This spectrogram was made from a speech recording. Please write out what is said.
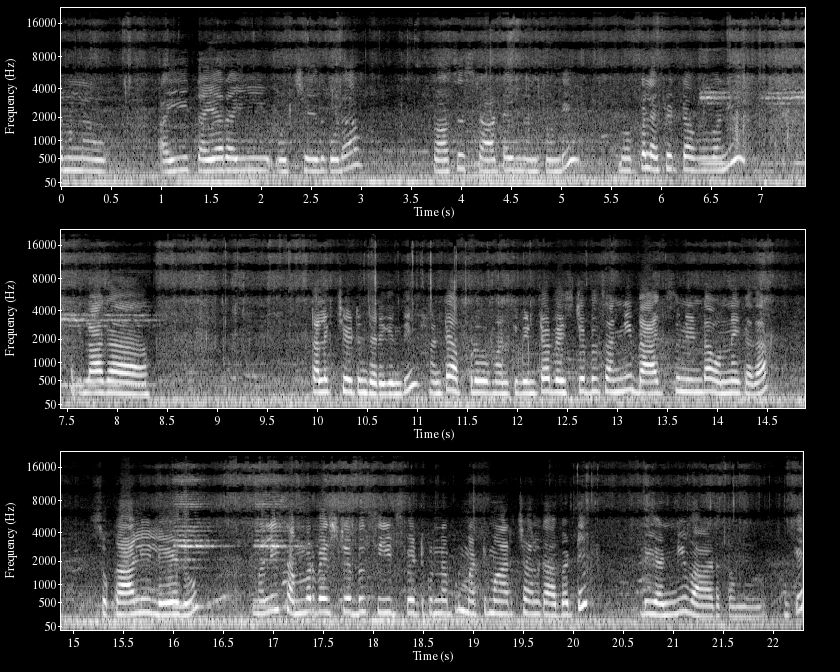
ఏమన్నా అయ్యి తయారయ్యి వచ్చేది కూడా ప్రాసెస్ స్టార్ట్ అయింది అనుకోండి మొక్కలు ఎఫెక్ట్ అవ్వని ఇలాగా కలెక్ట్ చేయడం జరిగింది. అంటే అప్పుడు మనకి వింటర్ వెజిటేబుల్స్ అన్నీ బ్యాగ్స్ నిండా ఉన్నాయి కదా. సో ఖాళీ లేదు. మళ్ళీ సమ్మర్ వెజిటేబుల్స్ సీడ్స్ పెట్టుకున్నప్పుడు మట్టి మార్చాలి కాబట్టి ఇవన్నీ వాడతాం మేము. ఓకే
